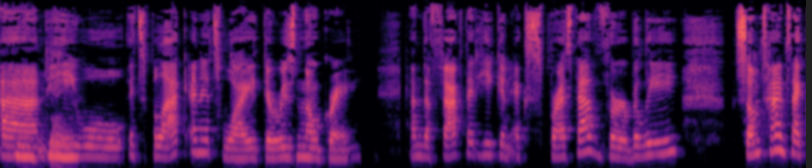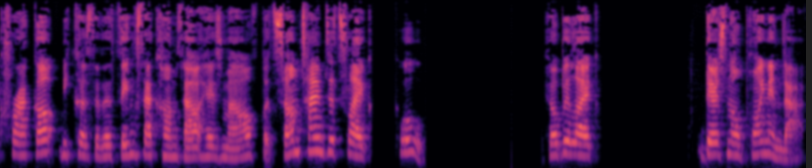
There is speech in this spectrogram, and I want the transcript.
and mm-hmm. he will it's black and it's white there is no gray and the fact that he can express that verbally, sometimes I crack up because of the things that comes out his mouth, but sometimes it's like, ooh, he'll be like, there's no point in that.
